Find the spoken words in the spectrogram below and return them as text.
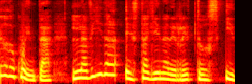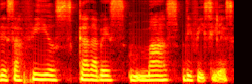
ha dado cuenta? La vida está llena de retos y desafíos cada vez más difíciles.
